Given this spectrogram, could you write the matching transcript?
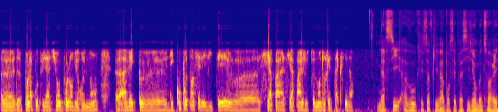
pour la population, pour l'environnement, avec des coûts potentiels évités s'il n'y a pas, s'il a pas justement de risque d'accident. Merci à vous, Christophe Liva, pour ces précisions. Bonne soirée.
